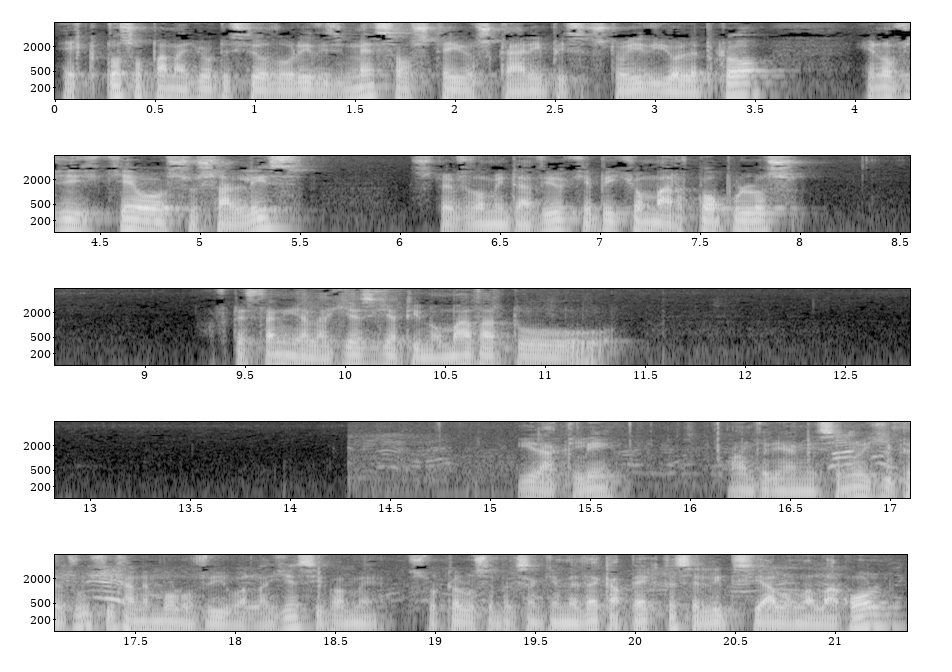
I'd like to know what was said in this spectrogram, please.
εκτός ο Παναγιώτης Θεοδωρίδης μέσα ο Στέιο Καρύπης στο ίδιο λεπτό, ενώ βγήκε ο Σουσαλής στο 72 και μπήκε ο Μαρκόπουλο. Αυτές ήταν οι αλλαγές για την ομάδα του Ηρακλή Ανδριανής. Ενώ οι γηπεδούχοι είχαν μόνο δύο αλλαγές. Είπαμε στο τέλος έπαιξαν και με 10 παίκτες σε λήψη άλλων αλλαγών.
